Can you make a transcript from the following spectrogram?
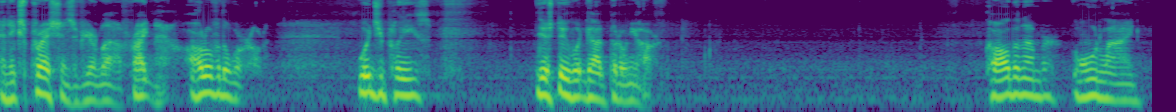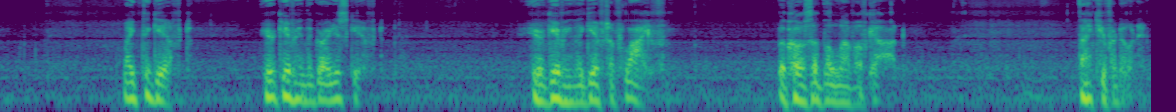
and expressions of your love right now, all over the world. Would you please just do what God put on your heart? Call the number, go online, make the gift. You're giving the greatest gift. You're giving the gift of life because of the love of God. Thank you for doing it.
